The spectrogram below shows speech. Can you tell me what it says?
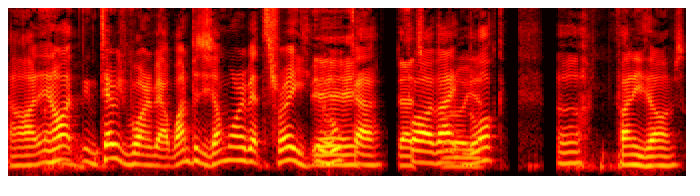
Oh, and I, and Terry's worrying about one position. I'm worrying about three. Yeah, the hooker, that's five eight, and brilliant. lock. Oh, funny times.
